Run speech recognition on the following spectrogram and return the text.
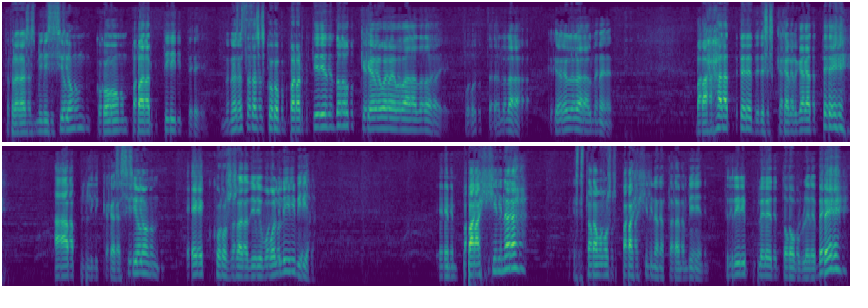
transmisión compartite. ¿No estás compartiendo? ¿Qué huevada? Puta la, qué la neta. Bájate, descargate aplicación Eco Radio Bolivia. En página, estamos página también, www,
